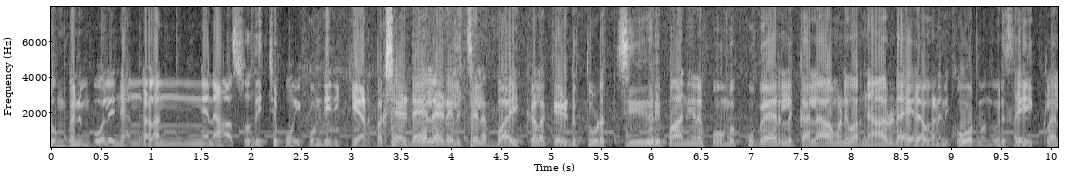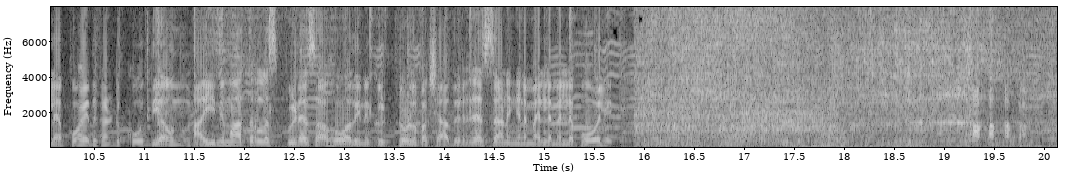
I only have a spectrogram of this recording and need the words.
തുമ്പനും പോലെ ഞങ്ങൾ അങ്ങനെ ആസ്വദിച്ച് പോയിക്കൊണ്ടിരിക്കുകയാണ്. പക്ഷെ ഇടയിലിടയിൽ ചില ബൈക്കുകളൊക്കെ എടുത്തൂടെ ചീറി പാഞ്ഞിങ്ങനെ പോകുമ്പോൾ കുബേറിൽ കലാമണി പറഞ്ഞ ആ ഒരു ഡയലോഗാണ് എനിക്ക് ഓർമ്മ വന്നത്. ഒരു സൈക്കിളല്ല പോയത് കണ്ട് കൊതിയാവുന്നു. അതിന് മാത്രമുള്ള സ്പീഡേ സഹോ അതിന് കിട്ടുള്ളൂ. പക്ഷെ അതൊരു രസമാണ് ഇങ്ങനെ മെല്ലെ മെല്ലെ പോലെ.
